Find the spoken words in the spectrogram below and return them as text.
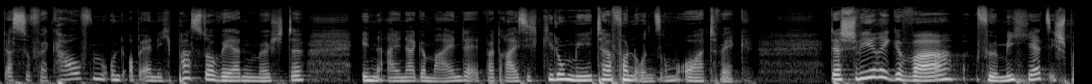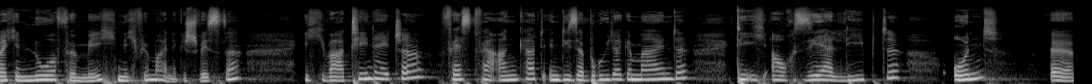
das zu verkaufen und ob er nicht Pastor werden möchte in einer Gemeinde etwa 30 Kilometer von unserem Ort weg. Das Schwierige war für mich jetzt, ich spreche nur für mich, nicht für meine Geschwister, ich war Teenager, fest verankert in dieser Brüdergemeinde, die ich auch sehr liebte. Und äh,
